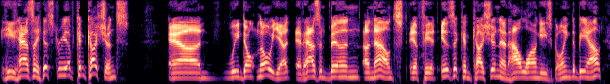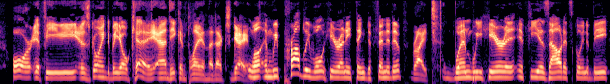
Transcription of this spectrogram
he has a history of concussions, and we don't know yet. It hasn't been announced if it is a concussion and how long he's going to be out, or if he is going to be okay and he can play in the next game. Well, and we probably won't hear anything definitive. right. When we hear it, if he is out, it's going to be,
